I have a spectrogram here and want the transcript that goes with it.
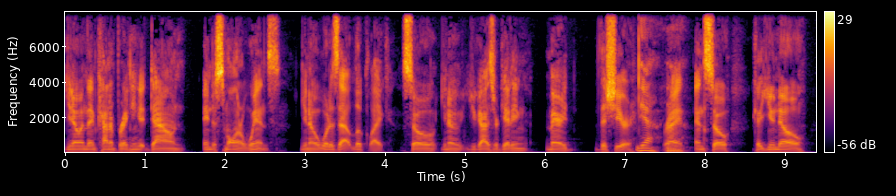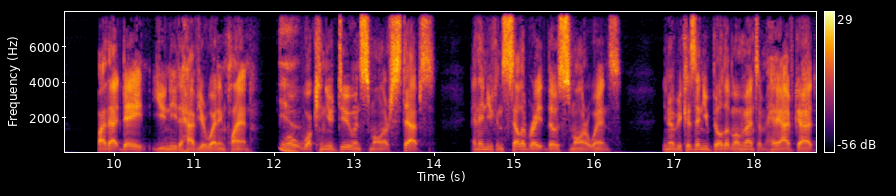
you know, and then kind of breaking it down into smaller wins. You know, what does that look like? So, you know, you guys are getting married this year. Yeah. Right. Yeah. And so, okay, you know, by that date, you need to have your wedding planned. Yeah. Well, what can you do in smaller steps? And then you can celebrate those smaller wins, you know, because then you build up momentum. Hey, I've got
